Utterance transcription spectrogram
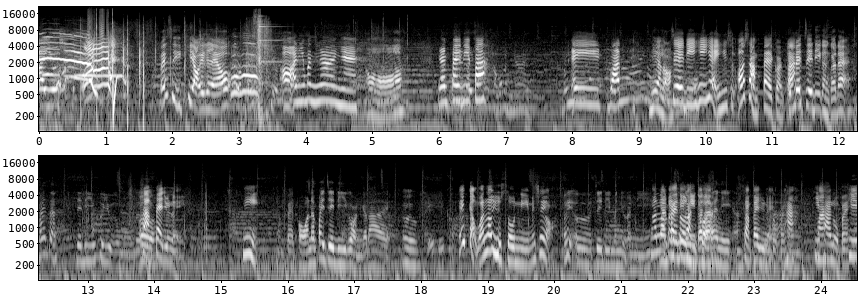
อายุได้สีเขียวอีกแล้ว อ๋อ อันนี้มันง่ายไง อ๋องั้นไปนี่ปะคำว่ามันง่ายไอ้วัดเนี่ยเหรอ เจดีย์ที่ใหญ่ที่สุด อ๋อ38ก่อนไปปะไปเจดีก่อนก็ได้ ไม่แต่เจดีคืออยู่ตรงนู้นเลยเออ38อยู่ไหน นี่ สามแปดอ๋อนั้นไปเจดีก่อนก็ได้ เออเอ้ยแต่ว่าเราอยู่โซนนี้ไม่ใช่เหรอ เอ้ยเออเจดีมันอยู่อันนี้ งั้นเราไปโซนนี้งั้นไปนี่ก่ก่ออนนได้อันนี้อะสามแปดอยู่ไหนค่ะพี่พาหนูไป พี่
